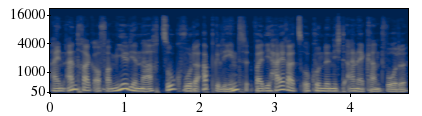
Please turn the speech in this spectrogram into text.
Ein Antrag auf Familiennachzug wurde abgelehnt, weil die Heiratsurkunde nicht anerkannt wurde.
